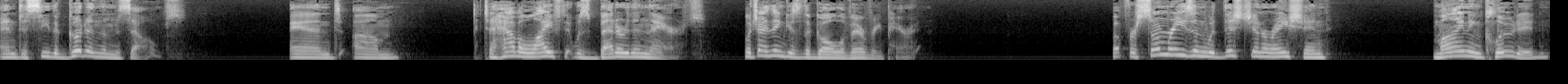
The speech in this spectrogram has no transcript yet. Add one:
and to see the good in themselves and um, to have a life that was better than theirs, which I think is the goal of every parent. But for some reason, with this generation, mine included.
